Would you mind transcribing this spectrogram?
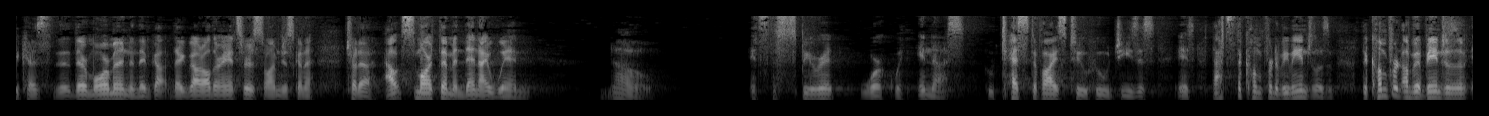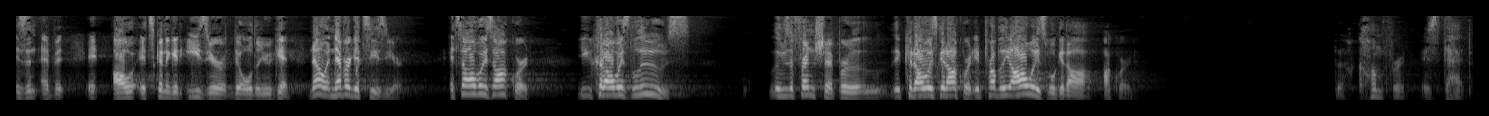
because they're Mormon and they've got, they've got all their answers, so I'm just going to try to outsmart them and then I win. No. It's the Spirit work within us who testifies to who Jesus is. That's the comfort of evangelism. The comfort of evangelism isn't it, it oh, it's going to get easier the older you get. No, it never gets easier. It's always awkward. You could always lose. Lose a friendship or it could always get awkward. It probably always will get awkward. The comfort is that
